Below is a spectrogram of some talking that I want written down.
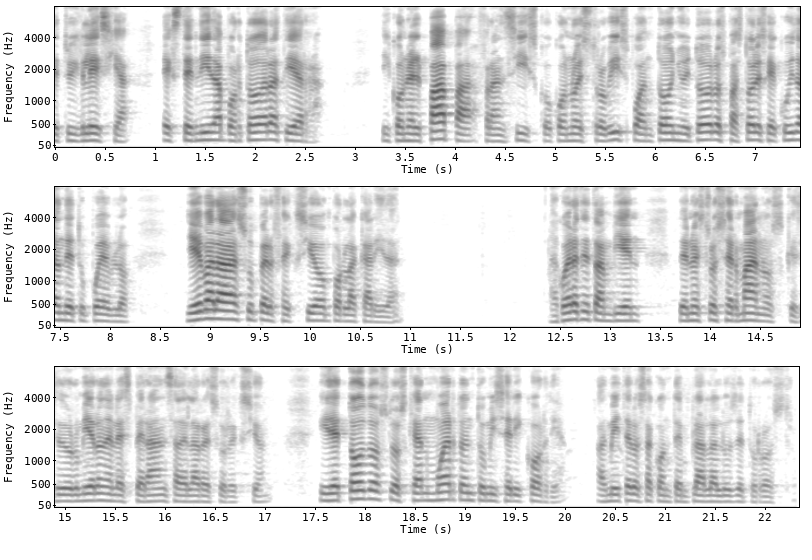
de tu iglesia extendida por toda la tierra, y con el Papa Francisco, con nuestro obispo Antonio y todos los pastores que cuidan de tu pueblo, llévala a su perfección por la caridad. Acuérdate también de nuestros hermanos que se durmieron en la esperanza de la resurrección, y de todos los que han muerto en tu misericordia. Admítelos a contemplar la luz de tu rostro.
